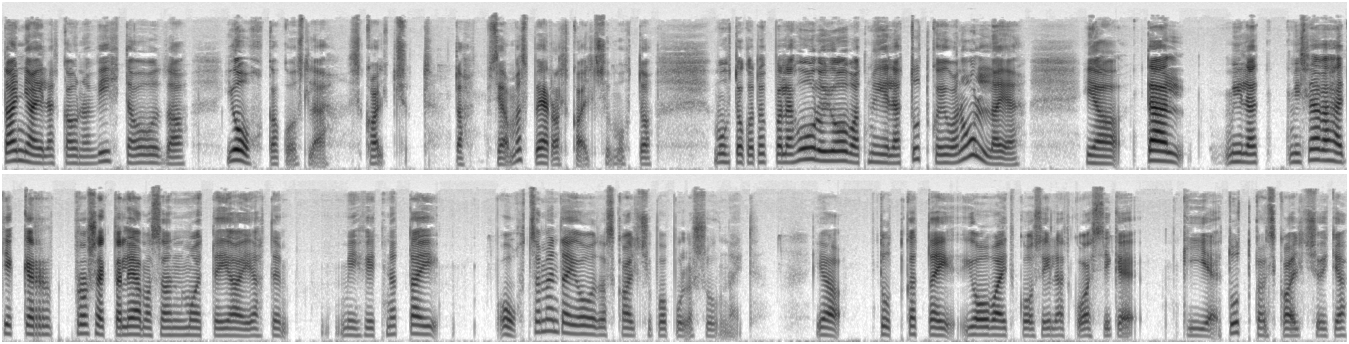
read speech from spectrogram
tanjailat kaunan vihta ooda johkakosle skaltsut. Ta, seammas peralt kaltsu, mutta, mutta kun toppale huulu juovat meillä tutko juon olla ja, ja täällä millä, missä vähän tiekker projekta leemas on moitte ja, ja mi fitnat tai ohtsamen tai ootas kaltsupopulationeita. Ja tutkat tai joovait kosilat kossike kie tutkans kaltsuit ja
